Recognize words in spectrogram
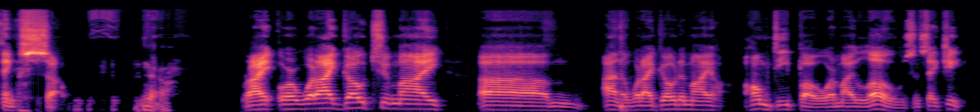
think so. No. Right? Or would I go to my, um, I don't know, would I go to my Home Depot or my Lowe's and say, gee,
